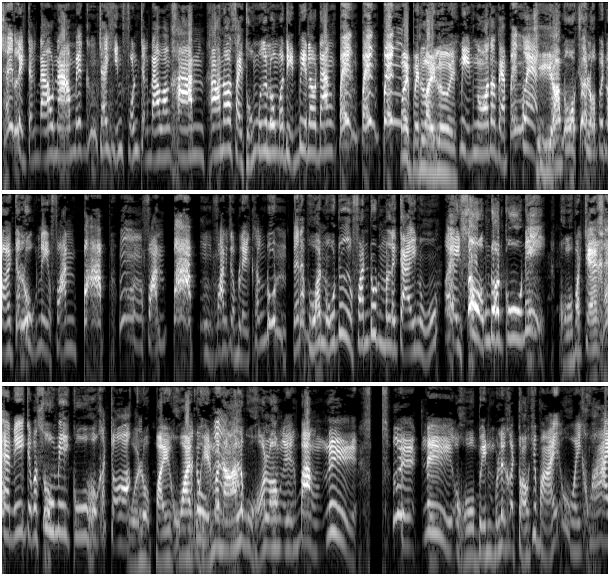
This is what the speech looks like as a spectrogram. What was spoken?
ใช้เหล็กจากดาวน้ำเอ็กซ์ใช้หินฝนจากดาวอังคารถ้านอใส่ถุงมือลงมาดีดมีดเราดังเป้งเป้งเป้งไม่เป็นไรเลย มีดงอตั้งแต่เป้งแรกเฉียบหนูช่วยหลบไปหน่อยจะลูกนี่ฟันป๊าบอืมฟันป๊าบอืม ฟันกับเหล็กทั้งดุนแต่ถ้าผัวหนูดื้อฟันดุนมันเลยใจหนูไอ้โซ่มึงโดนกูนี่โหประแจแค่นี้จะมาสู้มีดกูโหกระจอก โอ้ยโลกไปควายกูเห็นมานานแล้วกูขอลองเองบ้าง นี่เฮ้ยนี่โอ้โหบินหมดเลยกระจอกใช่ไหมโอ้ยควาย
